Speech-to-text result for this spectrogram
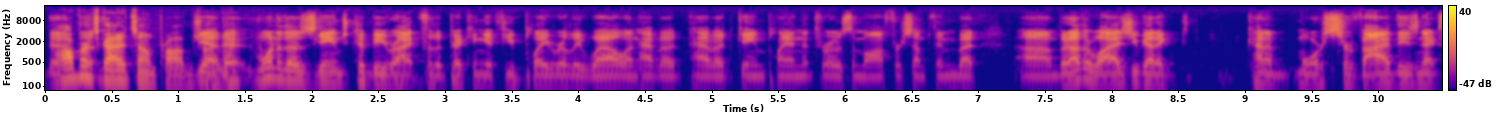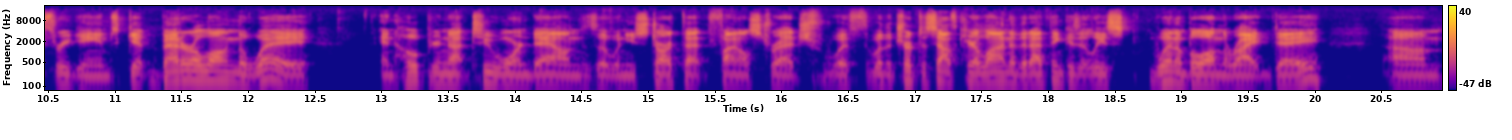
The- Auburn's the- got its own problems. Yeah, right the, one of those games could be right for the picking if you play really well and have a have a game plan that throws them off or something. But uh, but otherwise, you've got to kind of more survive these next three games, get better along the way, and hope you're not too worn down. So that when you start that final stretch with with a trip to South Carolina that I think is at least winnable on the right day. Um,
